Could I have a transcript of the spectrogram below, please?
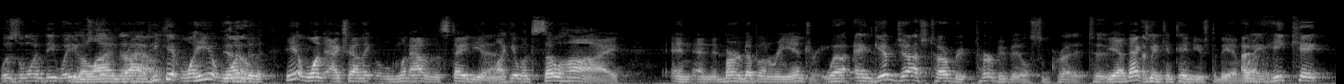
Was the one Dee Williams the line drive. He out. hit one. He hit You one know. to the. He hit one. Actually, I think went out of the stadium. Yeah. Like it went so high, and and it burned up on reentry. Well, and give Josh Turby, Turbyville some credit too. yeah, that I kid mean, continues to be a I weapon. mean, he kicked,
